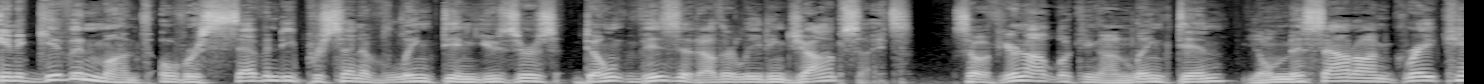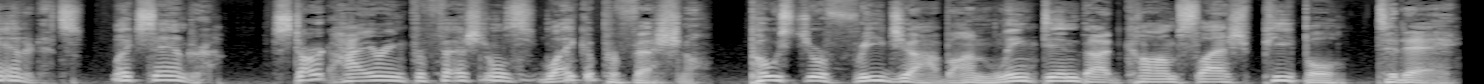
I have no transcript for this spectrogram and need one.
In a given month, over 70% of LinkedIn users don't visit other leading job sites. So if you're not looking on LinkedIn, you'll miss out on great candidates like Sandra. Start hiring professionals like a professional. Post your free job on linkedin.com/people today.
